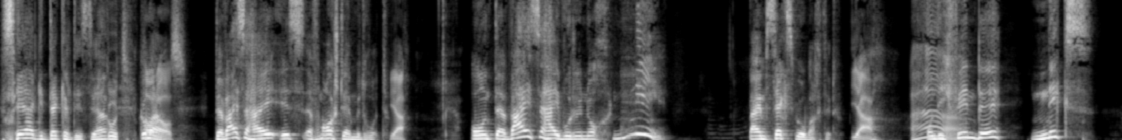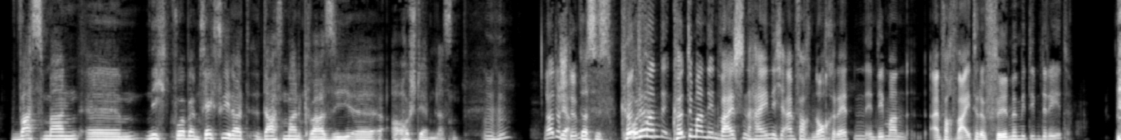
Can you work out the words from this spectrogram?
sehr gedeckelt ist. Ja? Gut, guck mal. raus. Der weiße Hai ist äh, vom Aussterben bedroht. Ja. Und der weiße Hai wurde noch nie beim Sex beobachtet. Ja. Ah. Und ich finde, nix, was man ähm, nicht vor beim Sex gesehen hat, darf man quasi äh, aussterben lassen. Ja, das Ja, stimmt. das ist. Könnte oder? man, könnte man den weißen Hai nicht einfach noch retten, indem man einfach weitere Filme mit ihm dreht?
